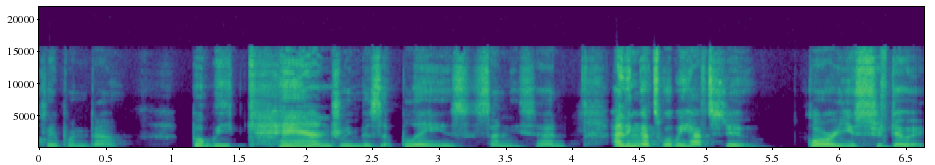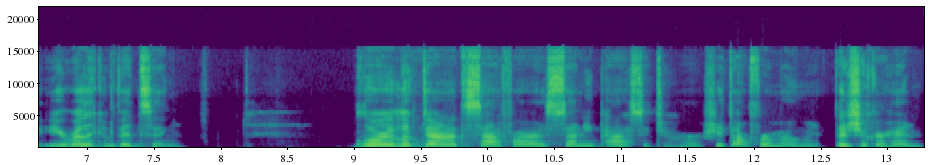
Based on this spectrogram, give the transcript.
Clay pointed out. But we can dream visit Blaze, Sunny said. I think that's what we have to do. Glory, you should do it. You're really convincing. Gloria looked down at the sapphire as Sunny passed it to her. She thought for a moment, then shook her head.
